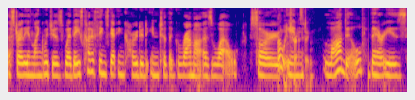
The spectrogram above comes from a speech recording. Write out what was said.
Australian languages where these kind of things get encoded into the grammar as well. So, Oh, in interesting. Lardil, there is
